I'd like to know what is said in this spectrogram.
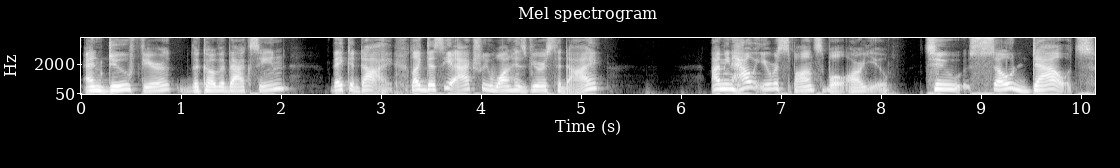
and do fear the COVID vaccine, they could die. Like, does he actually want his viewers to die? I mean, how irresponsible are you to sow doubt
